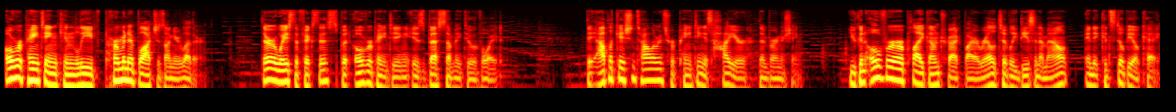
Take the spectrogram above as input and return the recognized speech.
Overpainting can leave permanent blotches on your leather. There are ways to fix this, but overpainting is best something to avoid. The application tolerance for painting is higher than burnishing. You can over apply gum trag by a relatively decent amount, and it can still be okay.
